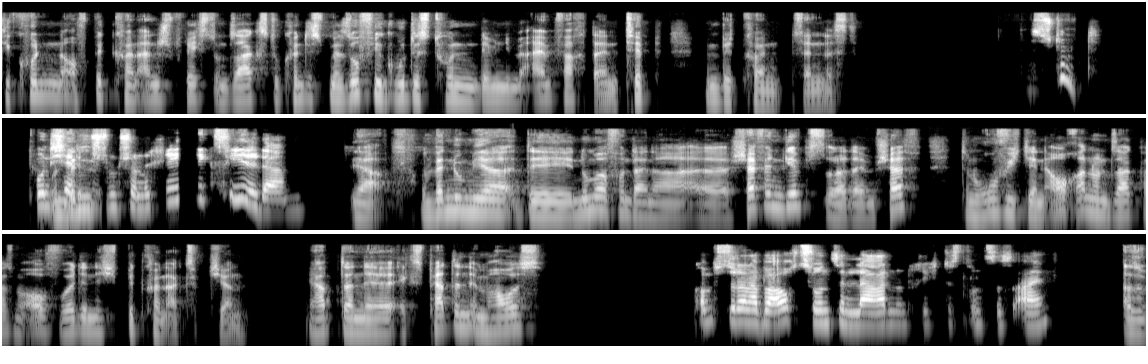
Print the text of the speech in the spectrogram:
die Kunden auf Bitcoin ansprichst und sagst, du könntest mir so viel Gutes tun, indem du mir einfach deinen Tipp in Bitcoin sendest. Das stimmt. Und ich Und hätte wenn- bestimmt schon richtig viel dann. Ja, und wenn du mir die Nummer von deiner äh, Chefin gibst oder deinem Chef, dann rufe ich den auch an und sag, pass mal auf, wollt ihr nicht Bitcoin akzeptieren? Ihr habt da eine Expertin im Haus. Kommst du dann aber auch zu uns in den Laden und richtest uns das ein? Also,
